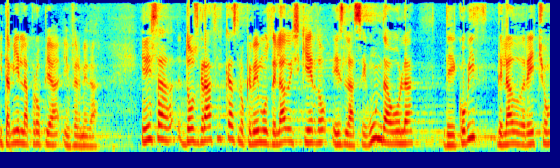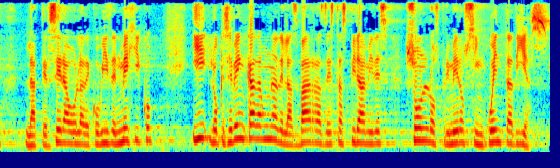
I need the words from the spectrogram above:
y también la propia enfermedad. En estas dos gráficas lo que vemos del lado izquierdo es la segunda ola de COVID, del lado derecho la tercera ola de COVID en México y lo que se ve en cada una de las barras de estas pirámides son los primeros 50 días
